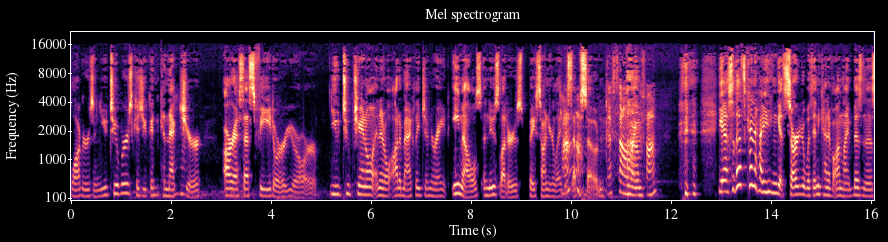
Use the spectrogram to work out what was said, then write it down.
bloggers, and YouTubers because you can connect mm-hmm. your RSS feed or your YouTube channel and it'll automatically generate emails and newsletters based on your latest ah, episode. That sounds um, like fun. yeah, so that's kind of how you can get started with any kind of online business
